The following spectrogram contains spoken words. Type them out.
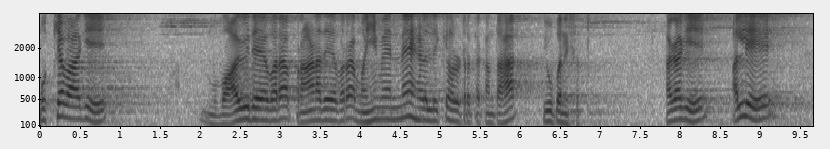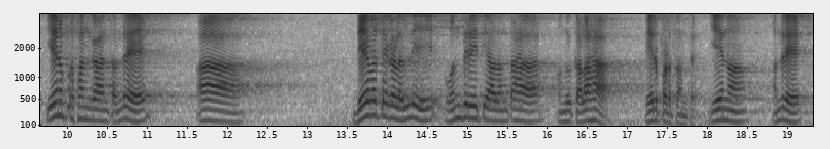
ಮುಖ್ಯವಾಗಿ ವಾಯುದೇವರ, ಪ್ರಾಣದೇವರ ಮಹಿಮೆಯನ್ನೇ ಹೇಳಲಿಕ್ಕೆ ಹೊರಟಿರತಕ್ಕಂತಹ ಈ ಉಪನಿಷತ್ತು. ಹಾಗಾಗಿ ಅಲ್ಲಿ ಏನು ಪ್ರಸಂಗ ಅಂತಂದರೆ, ಆ ದೇವತೆಗಳಲ್ಲಿ ಒಂದು ರೀತಿಯಾದಂತಹ ಒಂದು ಕಲಹ ಏರ್ಪಡ್ತಂತೆ. ಏನು ಅಂದರೆ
